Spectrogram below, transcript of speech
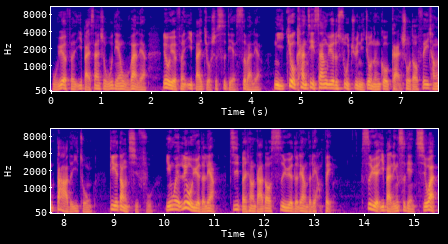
五月份一百三十五点五万辆，六月份一百九十四点四万辆。你就看这三个月的数据，你就能够感受到非常大的一种跌宕起伏。因为六月的量基本上达到四月的量的两倍，四月一百零四点七万。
